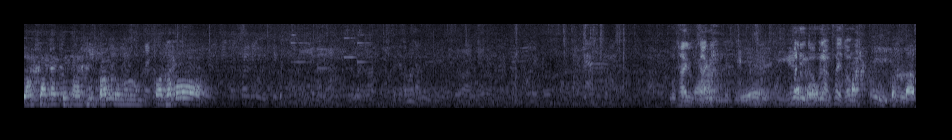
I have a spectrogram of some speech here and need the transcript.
หลังจากนั้นเป็นหน้าที่ของหนุ่มกทม โอ้ทายถูกทายมันอีกดอกกำลังไฟท้องมาที่กำลัง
